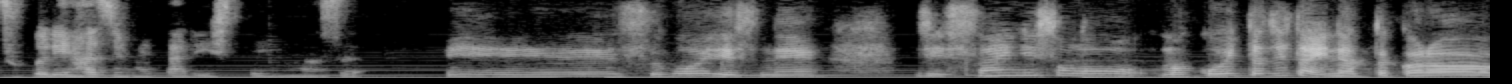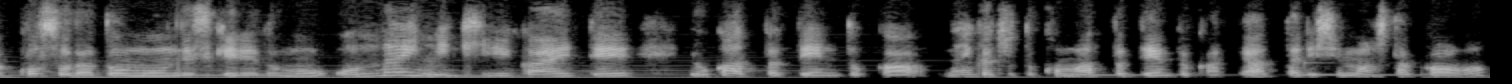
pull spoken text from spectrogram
作り始めたりしています。えー、すごいですね。実際にその、まあ、こういった事態になったからこそだと思うんですけれども、オンラインに切り替えて良かった点とか、何かちょっと困った点とかってあったりしましたか？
